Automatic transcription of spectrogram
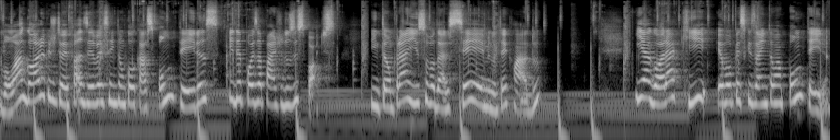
Bom, agora o que a gente vai fazer vai ser então colocar as ponteiras e depois a parte dos spots. Então, para isso, eu vou dar CM no teclado. E agora aqui eu vou pesquisar então a ponteira.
